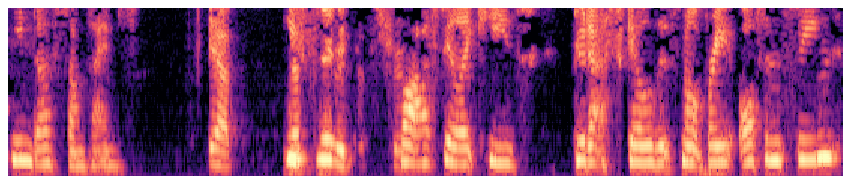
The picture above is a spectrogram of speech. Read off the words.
Queen does sometimes. yeah, He's true. good, That's true. but I feel like he's good at a skill that's not very often seen,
